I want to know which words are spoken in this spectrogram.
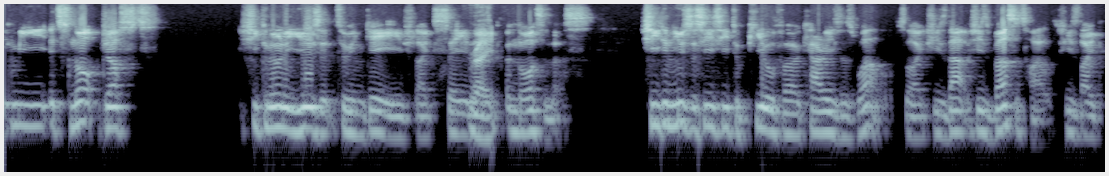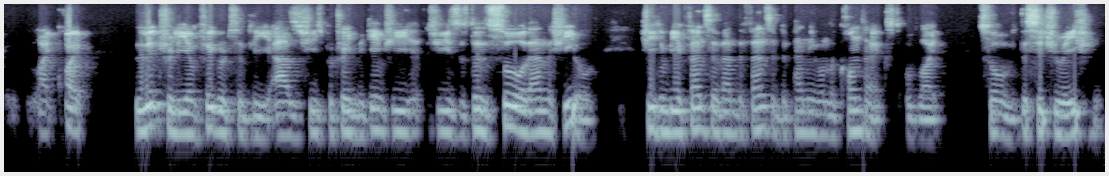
it can be. It's not just she can only use it to engage, like say like Right. a Nautilus. She can use the CC to peel for her carries as well. So like she's that she's versatile. She's like like quite literally and figuratively as she's portrayed in the game. She she uses the sword and the shield. She can be offensive and defensive depending on the context of like sort of the situation,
